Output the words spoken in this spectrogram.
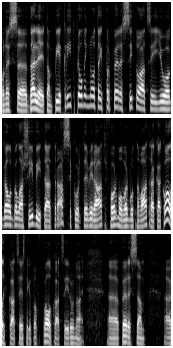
un es eh, daļai tam piekrītu pilnīgi noteikti par Peresu situāciju, jo galu galā šī bija tā trase, kur tev ir ātra formula, varbūt nav ātrākā kvalifikācija. Es tagad par kvalifikāciju runāju uh, Peresam. Uh,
